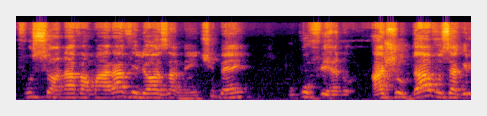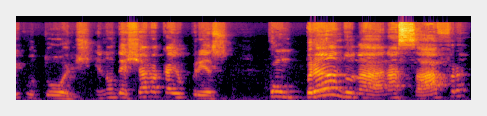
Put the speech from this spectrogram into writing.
funcionava maravilhosamente bem. O governo ajudava os agricultores e não deixava cair o preço, comprando na, na safra,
